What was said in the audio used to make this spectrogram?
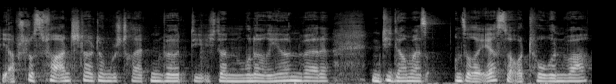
die Abschlussveranstaltung bestreiten wird, die ich dann moderieren werde, die damals unsere erste Autorin war,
